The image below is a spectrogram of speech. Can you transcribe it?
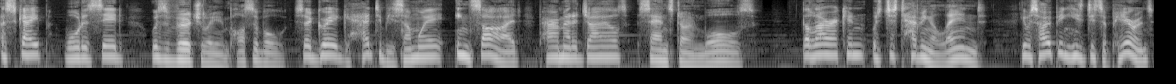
Escape, Waters said, was virtually impossible, so Greg had to be somewhere inside Parramatta Jail's sandstone walls. The larrikin was just having a lend. He was hoping his disappearance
